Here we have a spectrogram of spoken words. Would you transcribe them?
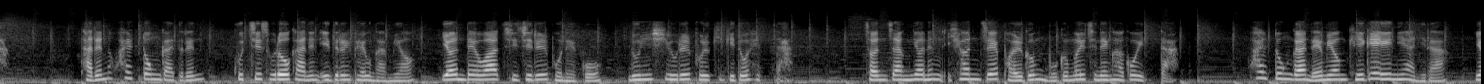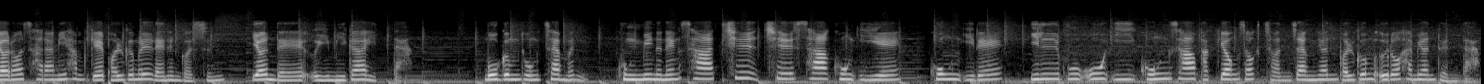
다른 활동가들은 구치소로 가는 이들을 배웅하며 연대와 지지를 보내고 눈시울을 붉히기도 했다. 전 장년은 현재 벌금 모금을 진행하고 있다. 활동가 4명 개개인이 아니라 여러 사람이 함께 벌금을 내는 것은 연대의 의미가 있다. 모금 동참은 국민은행 477402에 01에 195204 박경석 전 장년 벌금으로 하면 된다.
